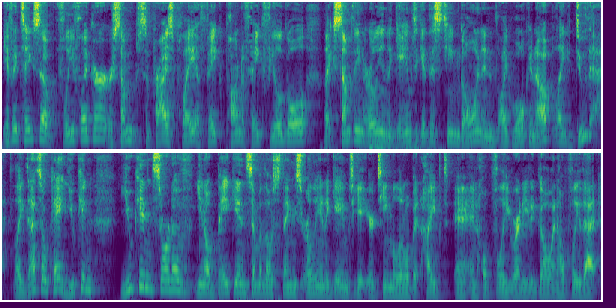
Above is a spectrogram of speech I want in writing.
If it takes a flea flicker or some surprise play, a fake punt, a fake field goal, like something early in the game to get this team going and like woken up, like do that. Like that's okay. You can you can sort of, you know, bake in some of those things early in a game to get your team a little bit hyped and, and hopefully ready to go and hopefully that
